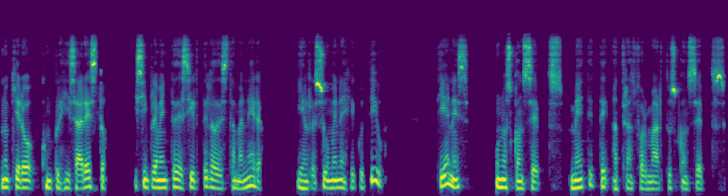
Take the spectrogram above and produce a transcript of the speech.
no quiero complejizar esto y simplemente decírtelo de esta manera y en resumen ejecutivo. Tienes unos conceptos. Métete a transformar tus conceptos.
